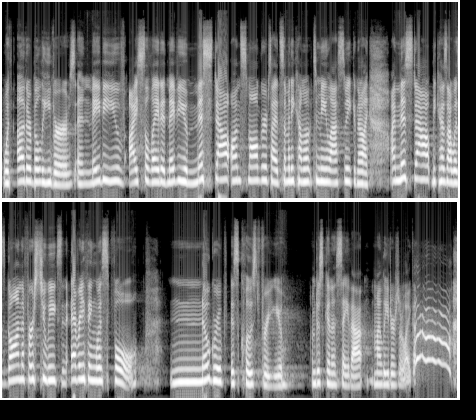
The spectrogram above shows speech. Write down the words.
with other believers, and maybe you've isolated, maybe you missed out on small groups. I had somebody come up to me last week and they're like, I missed out because I was gone the first two weeks and everything was full. No group is closed for you. I'm just going to say that. My leaders are like, ah.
